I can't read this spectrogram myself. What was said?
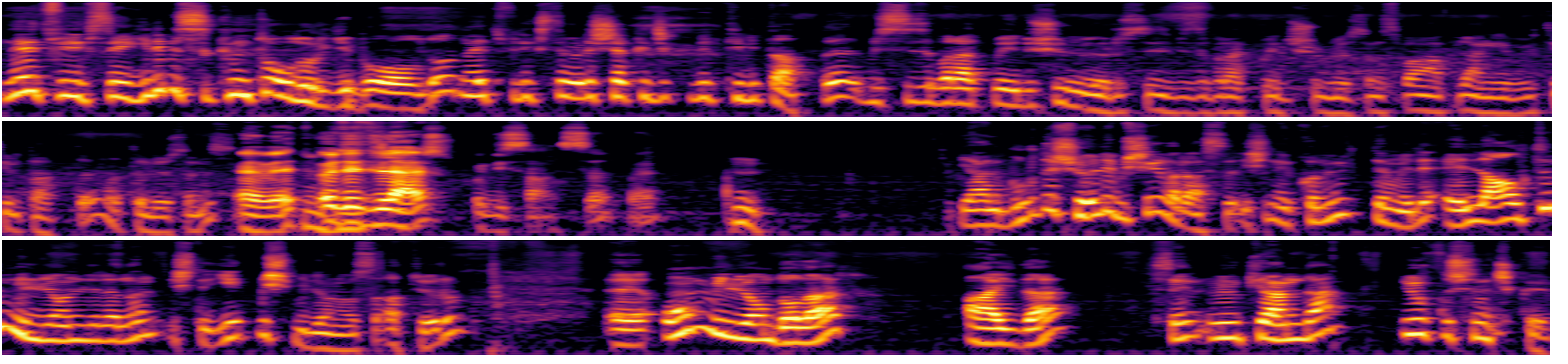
Netflix'le ilgili bir sıkıntı olur gibi oldu. Netflix'te böyle şakacık bir tweet attı. Biz sizi bırakmayı düşünmüyoruz. Siz bizi bırakmayı düşünmüyorsanız falan filan gibi bir tweet attı hatırlıyorsanız. Evet, ödediler bu lisansı. ve Yani burada şöyle bir şey var aslında. İşin ekonomik temeli 56 milyon liranın işte 70 milyon olsa atıyorum. e, 10 milyon dolar ayda senin ülkenden yurt dışına çıkıyor.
